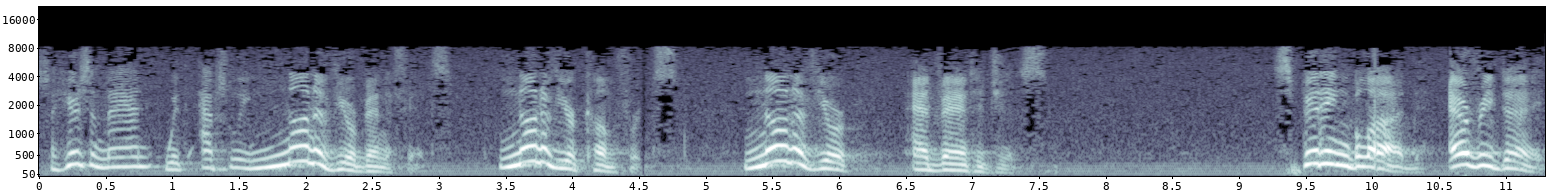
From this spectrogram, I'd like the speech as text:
So here's a man with absolutely none of your benefits, none of your comforts, none of your advantages. Spitting blood every day,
